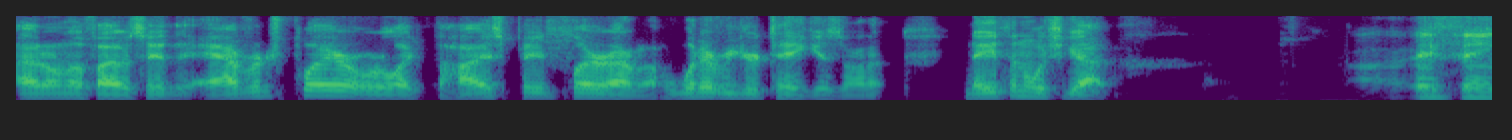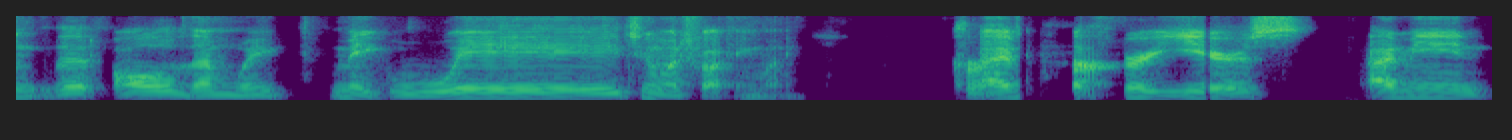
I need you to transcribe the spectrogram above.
I don't know if I would say the average player or like the highest paid player. I don't know. Whatever your take is on it. Nathan, what you got? I think that all of them make make way too much fucking money. Correct. I've uh, for years. I mean,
